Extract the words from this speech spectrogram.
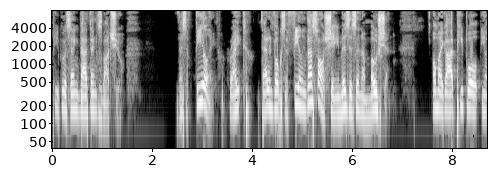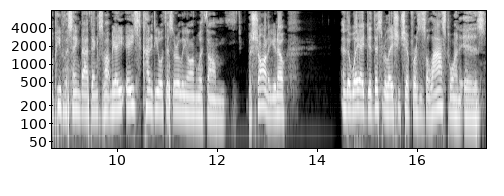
People are saying bad things about you. That's a feeling, right? That invokes a feeling. That's all shame is, is an emotion oh my god, people, you know, people are saying bad things about me. I, I used to kind of deal with this early on with um with Shauna, you know, and the way I did this relationship versus the last one is,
